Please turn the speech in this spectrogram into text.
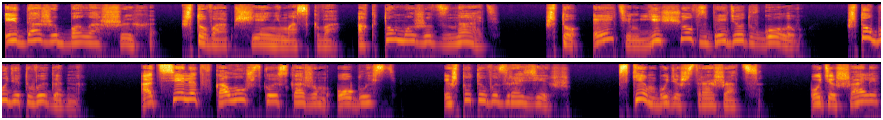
и даже Балашиха что вообще не Москва. А кто может знать, что этим еще взбредет в голову, что будет выгодно? Отселят в Калужскую, скажем, область, и что ты возразишь? С кем будешь сражаться? Утешали,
